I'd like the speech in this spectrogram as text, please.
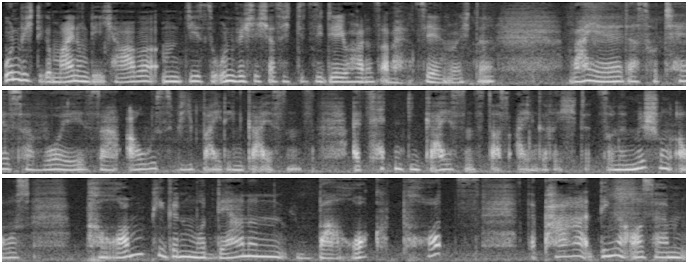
unwichtige Meinung, die ich habe. Und die ist so unwichtig, dass ich sie dir, Johannes, aber erzählen möchte. Weil das Hotel Savoy sah aus wie bei den Geissens. Als hätten die Geissens das eingerichtet. So eine Mischung aus prompigen, modernen Barockprotz, paar Dinge aus einem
